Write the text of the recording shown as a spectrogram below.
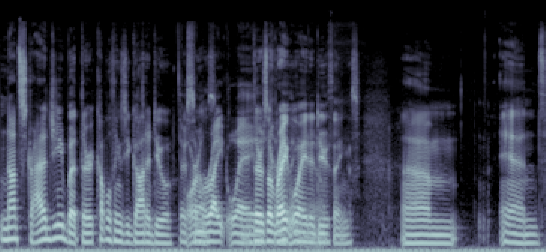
not strategy, but there are a couple things you got to do. There's some else. right way. There's a right thing, way to do things, um, and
